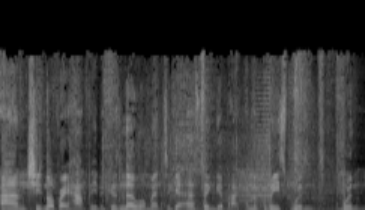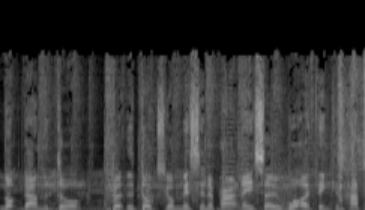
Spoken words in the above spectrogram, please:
and she's not very happy because no one went to get her finger back, and the police wouldn't wouldn't knock down the door. But the dog's gone missing apparently. So what I think has happened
